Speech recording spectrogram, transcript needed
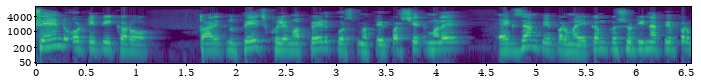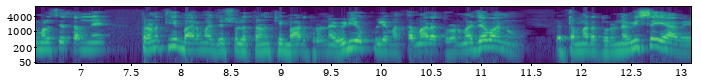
સેન્ડ ઓટીપી કરો. તો આ રીતનું પેજ ખુલે એમાં પેડ કોર્સમાં પેપર શીટ મળે. એક્ઝામ પેપરમાં એકમ કસોટીના પેપર મળશે તમને. ત્રણથી બારમાં જશો એટલે ત્રણથી બાર ધોરણના વીડિયો ખુલે. તમારા ધોરણમાં જવાનું. તમારા ધોરણના વિષય આવે.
